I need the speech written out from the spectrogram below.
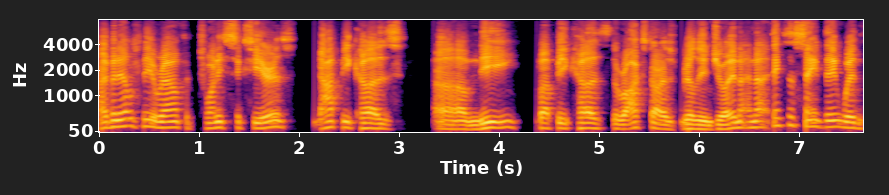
I've been able to be around for 26 years, not because uh, me, but because the rock stars really enjoy it. And I think the same thing with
